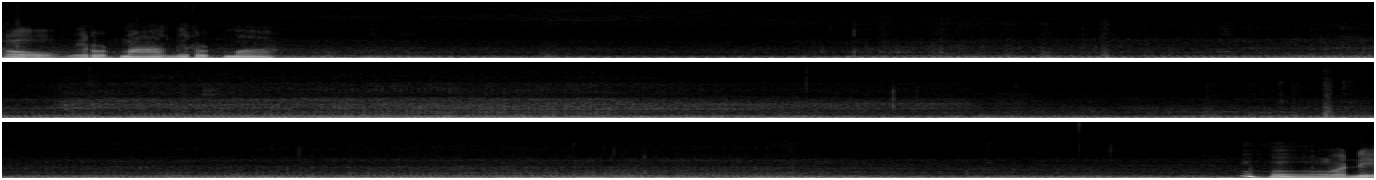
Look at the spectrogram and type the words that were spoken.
โอ้มีรถมามีรถมาวันนี้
